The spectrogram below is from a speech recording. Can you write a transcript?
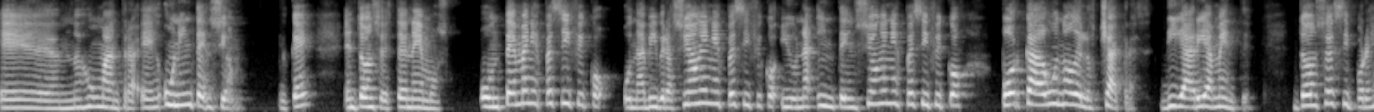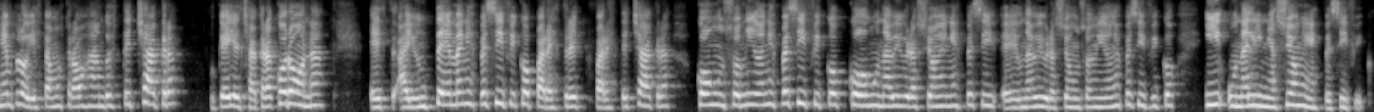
eh, no es un mantra, es una intención, ¿ok? Entonces tenemos un tema en específico, una vibración en específico y una intención en específico por cada uno de los chakras diariamente. Entonces, si por ejemplo hoy estamos trabajando este chakra, ¿ok? El chakra corona, hay un tema en específico para este, para este chakra, con un sonido en específico, con una vibración en específico, eh, una vibración, un sonido en específico y una alineación en específico.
